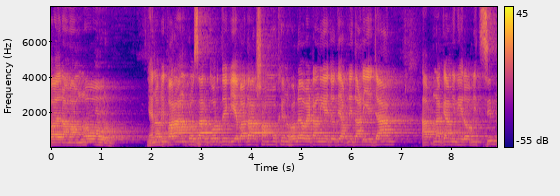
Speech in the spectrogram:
গয়রামামনুন হেনবি কোরআন প্রচার করতে গিয়ে বাধার সম্মুখীন হলেও এটা নিয়ে যদি আপনি দাঁড়িয়ে যান, আপনাকে আমি নিরবিচ্ছিন্ন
